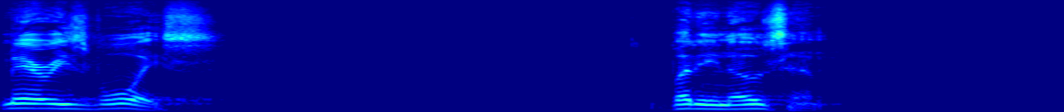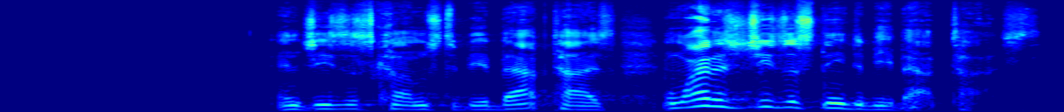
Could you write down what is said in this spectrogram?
Mary's voice. But he knows him. And Jesus comes to be baptized. And why does Jesus need to be baptized?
